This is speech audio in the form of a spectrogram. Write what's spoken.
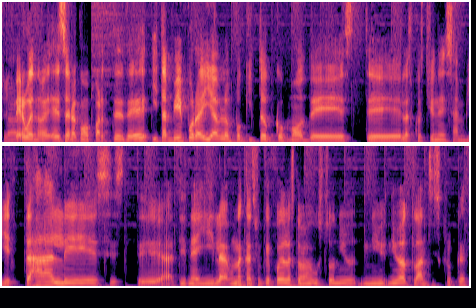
Pero bueno, eso era como parte de. Y también por ahí habla un poquito como de este, las cuestiones ambientales. Este, ah, tiene ahí la, una canción que fue de las que más me gustó, New, New, Atlantis, creo que,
